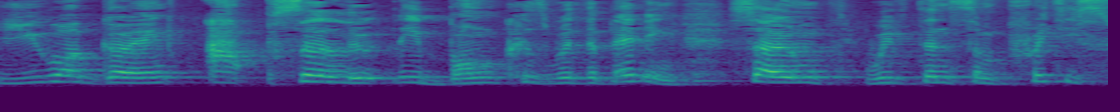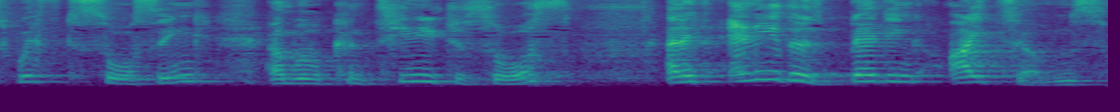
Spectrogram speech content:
you are going absolutely bonkers with the bedding. So we've done some pretty swift sourcing and we'll continue to source. And if any of those bedding items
